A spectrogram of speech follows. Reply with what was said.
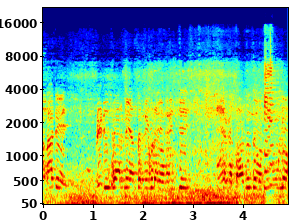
ఆనాటి బ్రిటిష్ వారిని అందరినీ కూడా ఎదిరించి ఈ యొక్క స్వాతంత్ర ఉద్యమంలో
